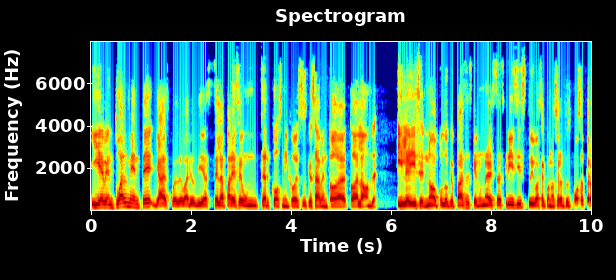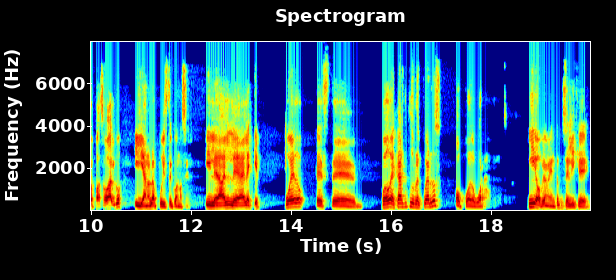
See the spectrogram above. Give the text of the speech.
Y eventualmente, ya después de varios días, se le aparece un ser cósmico, estos que saben toda, toda la onda. Y le dice, no, pues lo que pasa es que en una de estas crisis tú ibas a conocer a tu esposa, pero pasó algo y ya no la pudiste conocer. Y le da, le da a elegir, puedo, este, puedo dejarte tus recuerdos o puedo borrar y obviamente pues elige,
